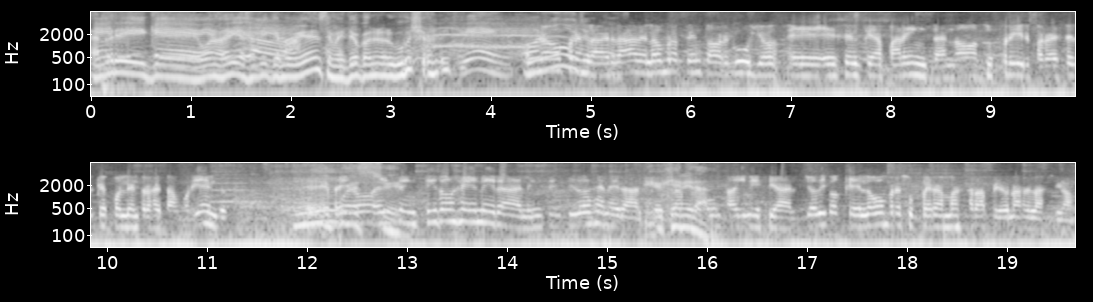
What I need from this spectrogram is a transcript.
Enrique, Enrique, buenos días, bienvenido. Enrique, muy bien, se metió con el orgullo. Bien, No, orgullo. pero la verdad, el hombre atento a orgullo eh, es el que aparenta no sufrir, pero es el que por dentro se está muriendo. Eh, Pero pues, en sí. sentido general, en sentido general, que es la pregunta inicial, yo digo que el hombre supera más rápido una relación,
